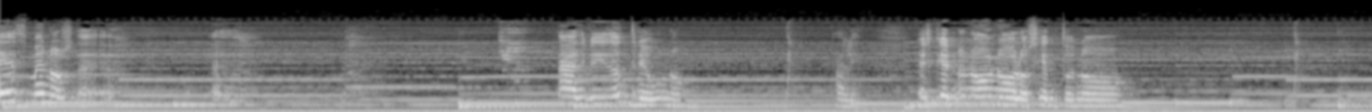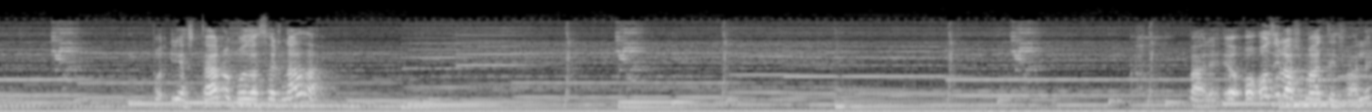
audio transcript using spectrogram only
Eh, 10 menos... eh, eh. Ah, dividido entre 1. Vale. Es que no, no, no, lo siento, no... Pues ya está, no puedo hacer nada. Vale, odio las mates, ¿vale?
